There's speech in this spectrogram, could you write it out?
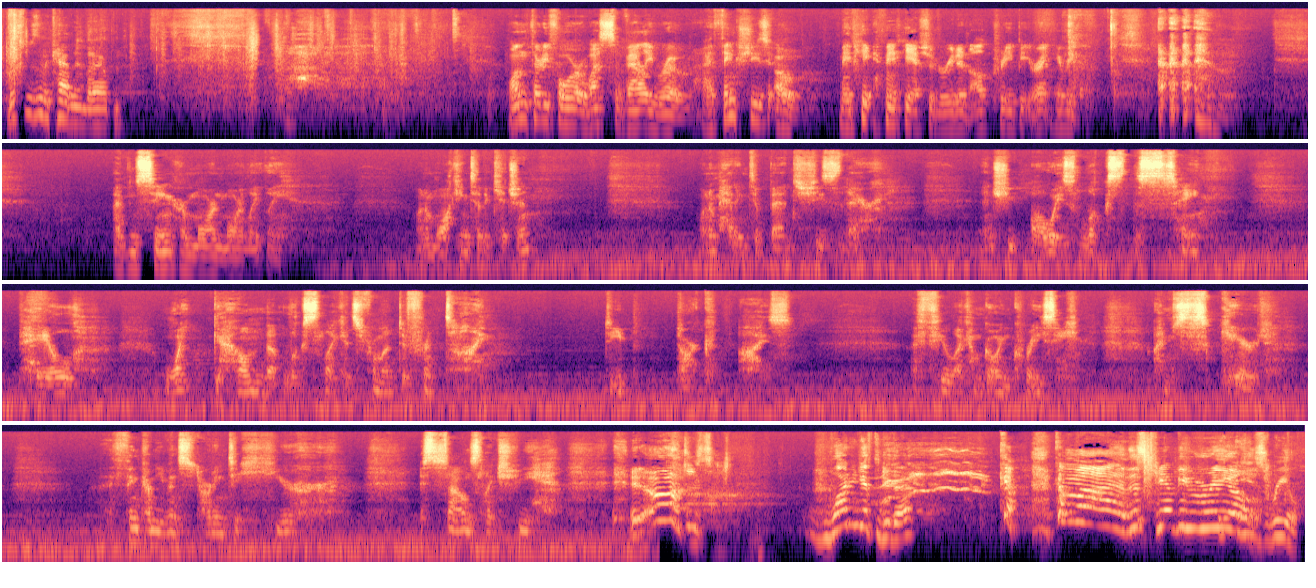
This was in the cabinet that I opened. 134 West Valley Road. I think she's. Oh, maybe maybe I should read it all creepy. Right here we go. I've been seeing her more and more lately. When I'm walking to the kitchen, when I'm heading to bed, she's there. And she always looks the same. Pale, white gown that looks like it's from a different time. Deep, dark eyes. I feel like I'm going crazy. I'm scared. I think I'm even starting to hear her. It sounds like she. It. Oh! Why did you have to do that? Come on, this can't be real. It is real.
